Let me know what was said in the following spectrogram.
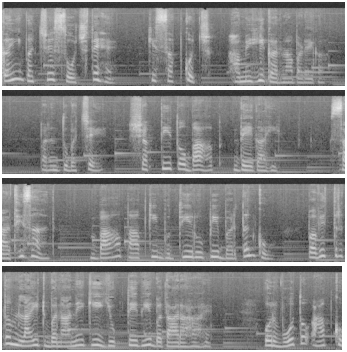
कई बच्चे सोचते हैं कि सब कुछ हमें ही करना पड़ेगा, परंतु बच्चे शक्ति तो बाप देगा ही। साथ ही साथ, बाप आपकी बुद्धि रूपी बर्तन को पवित्रतम लाइट बनाने की युक्ति भी बता रहा है, और वो तो आपको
